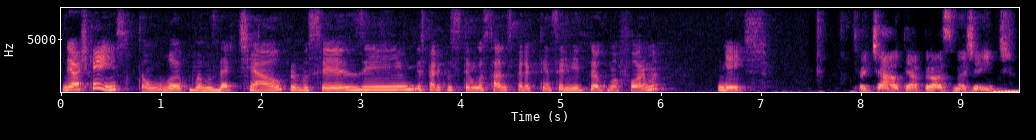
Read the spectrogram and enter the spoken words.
E eu acho que é isso. Então vamos dar tchau para vocês e espero que vocês tenham gostado, espero que tenha servido de alguma forma. E é isso. Tchau, tchau. Até a próxima, gente.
